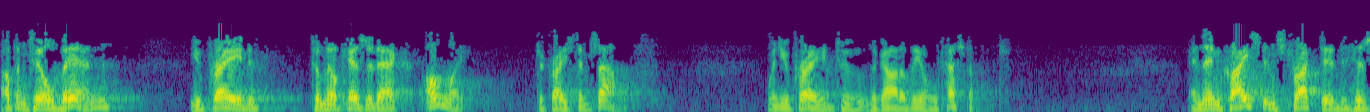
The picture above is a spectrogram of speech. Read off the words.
Up until then, you prayed to Melchizedek only, to Christ Himself, when you prayed to the God of the Old Testament. And then Christ instructed his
